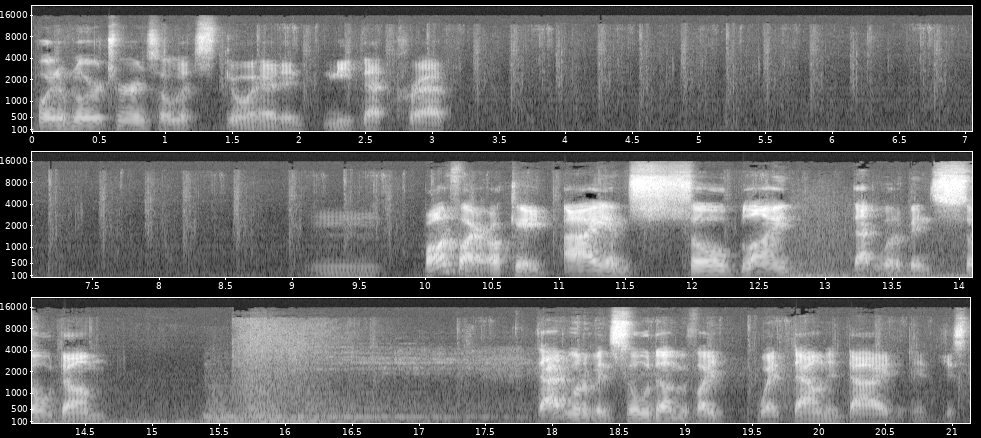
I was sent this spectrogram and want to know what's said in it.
point of no return, so let's go ahead and meet that crab. Mm, bonfire. Okay, I am so blind. That would have been so dumb. That would have been so dumb if I went down and died and just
